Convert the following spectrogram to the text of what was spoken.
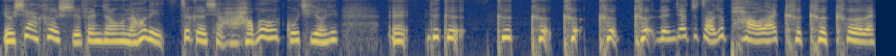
有下课十分钟，然后你这个小孩好不容易鼓起勇气，哎，那个。可可可可可，人家就早就跑来，可可可嘞，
